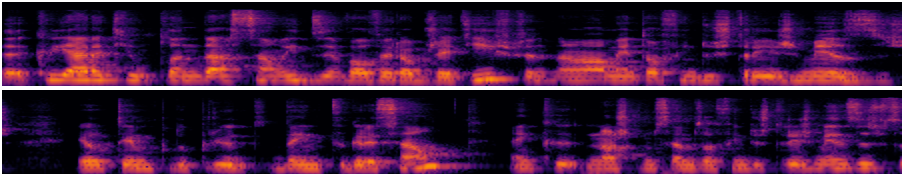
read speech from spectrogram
uh, criar aqui um plano de ação e desenvolver objetivos, portanto, normalmente ao fim dos três meses é o tempo do período da integração, em que nós começamos ao fim dos três meses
